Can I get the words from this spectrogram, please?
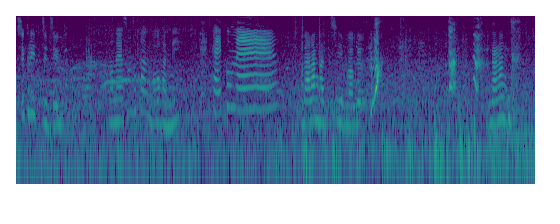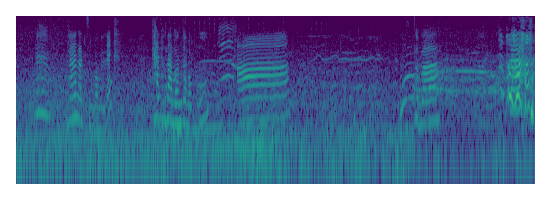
시크릿 지지. 너네 솜사탕 먹어봤니? 달콤해. 나랑 같이 먹을. 나랑 나랑 같이 먹을래? 나 먼저 먹고. 아. 줘봐.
